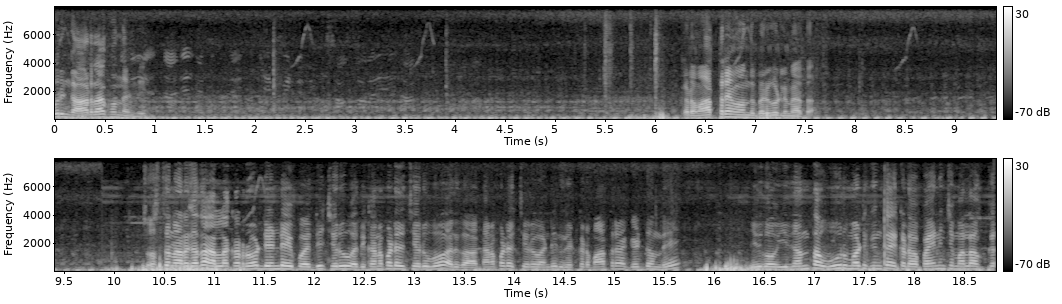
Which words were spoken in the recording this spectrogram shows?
ఊరు ఇంకా ఆరు దాకా ఉందండి. ఇక్కడ మాత్రమే ఉంది బెరగుడ్ల మేత. చూస్తున్నారు కదా అలా అక్కడ రోడ్డు ఎండ్ అయిపోయింది. చెరువు అది కనపడే చెరువు అది కనపడే చెరువు అండి. ఇది ఇక్కడ మాత్రమే గడ్డి ఉంది. ఇదిగో ఇదంతా ఊరు మటుకు ఇంకా ఇక్కడ పైనుంచి మళ్ళీ ఒక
